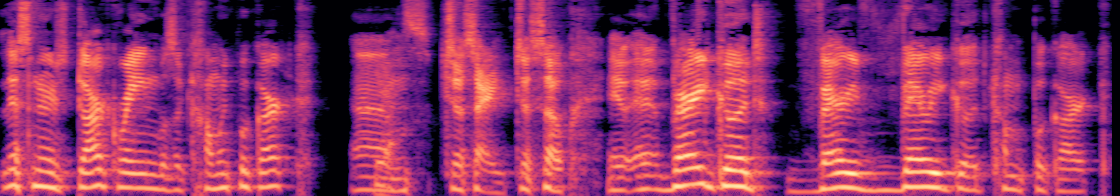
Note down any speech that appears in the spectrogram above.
listeners, Dark Reign was a comic book arc. Um, Yes. just sorry, just so a, a very good, very very good comic book arc,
